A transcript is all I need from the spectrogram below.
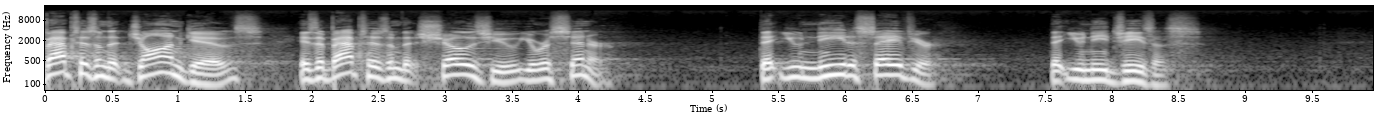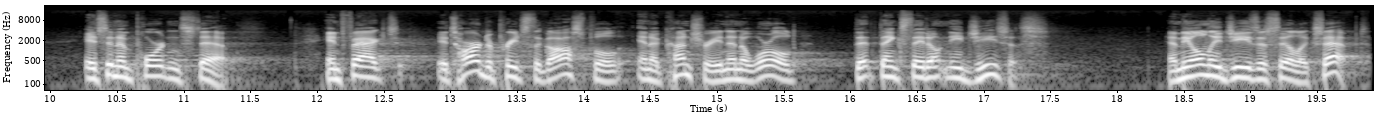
baptism that John gives is a baptism that shows you you're a sinner, that you need a Savior, that you need Jesus. It's an important step. In fact, it's hard to preach the gospel in a country and in a world that thinks they don't need Jesus. And the only Jesus they'll accept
